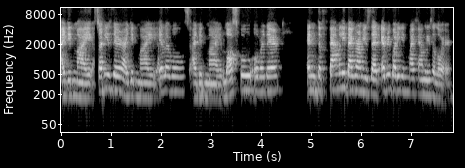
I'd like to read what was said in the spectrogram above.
I did my studies there. I did my A levels. I did my law school over there. And the family background is that everybody in my family is a lawyer.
